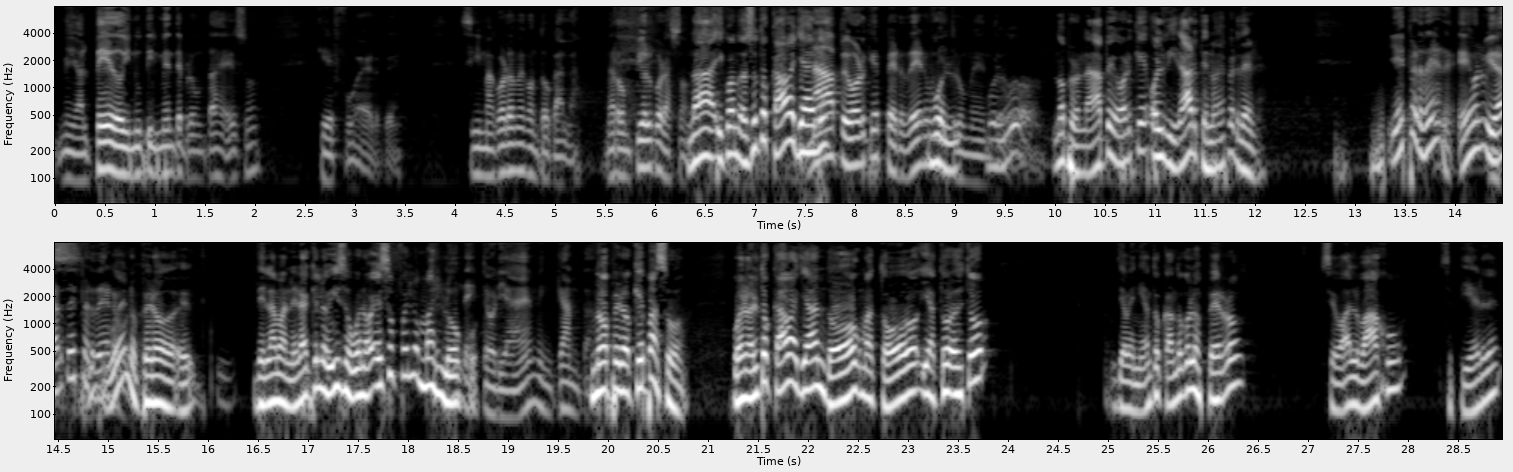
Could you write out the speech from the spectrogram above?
medio al pedo, inútilmente preguntas eso? Qué fuerte. Sí, me acuerdo me contó Carla. Me rompió el corazón. Nada, y cuando eso tocaba ya era- Nada peor que perder un Bol- instrumento. boludo. No, pero nada peor que olvidarte, no es perder. Y es perder, es olvidarte, es perder. Bueno, pero eh, de la manera que lo hizo, bueno, eso fue lo más loco. Historia, ¿eh? Me encanta. No, pero ¿qué pasó? Bueno, él tocaba ya en Dogma, todo, y a todo esto, ya venían tocando con los perros, se va al bajo, se pierde,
